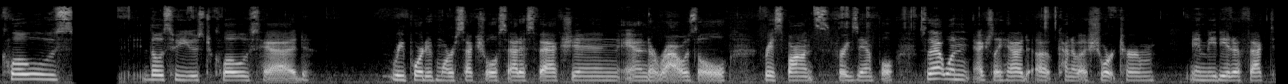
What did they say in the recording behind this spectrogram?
Cloves, those who used cloves had reported more sexual satisfaction and arousal response, for example. So that one actually had a kind of a short term immediate effect.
